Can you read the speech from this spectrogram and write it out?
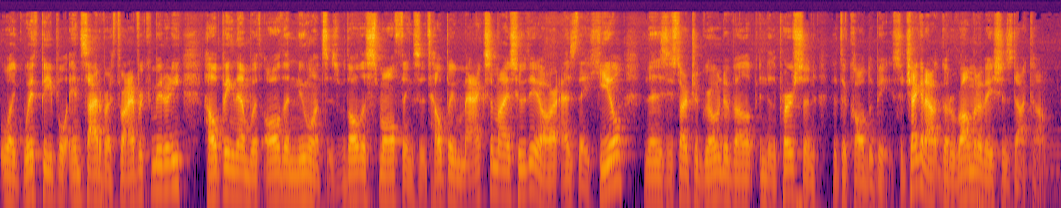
like with people inside of our thriver community helping them with all the nuances with all the small things. It's helping maximize who they are as they heal and then as they start to grow and develop into the person that they're called to be. So check it out. Go to rawmotivations.com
